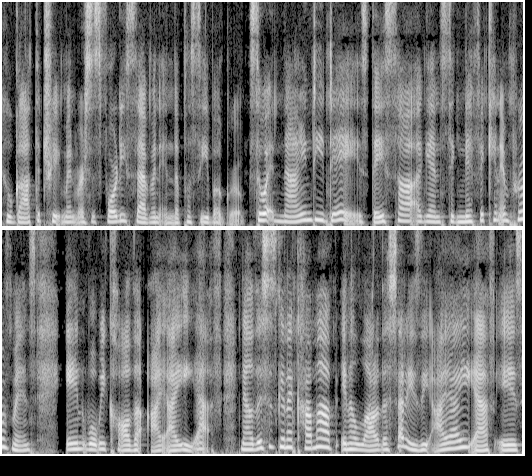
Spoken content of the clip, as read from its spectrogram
who got the treatment versus 47 in the placebo group. So at 90 days, they saw again significant improvements in what we call the IIEF. Now, this is going to come up in a lot of the studies. The IIEF is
